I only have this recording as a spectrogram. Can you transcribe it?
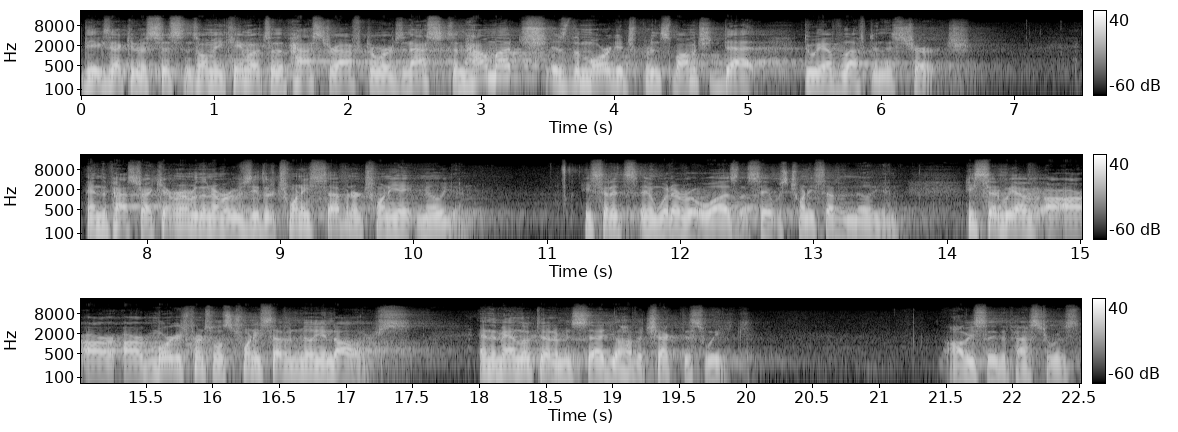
The executive assistant told me he came up to the pastor afterwards and asked him, How much is the mortgage principal? How much debt do we have left in this church? And the pastor, I can't remember the number, it was either 27 or 28 million. He said it's whatever it was, let's say it was 27 million. He said, We have our, our, our mortgage principal is $27 million. And the man looked at him and said, You'll have a check this week. Obviously, the pastor was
